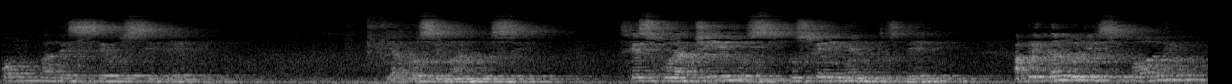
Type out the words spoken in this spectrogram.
compadeceu-se dele e aproximando-se, fez curativos nos ferimentos dele, aplicando-lhes óleo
